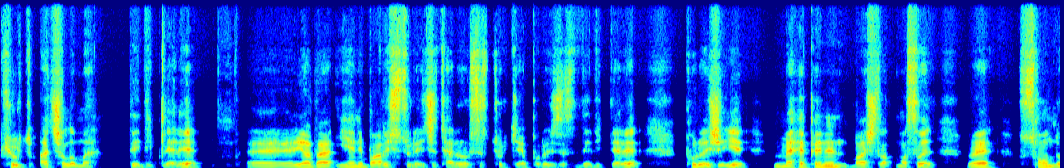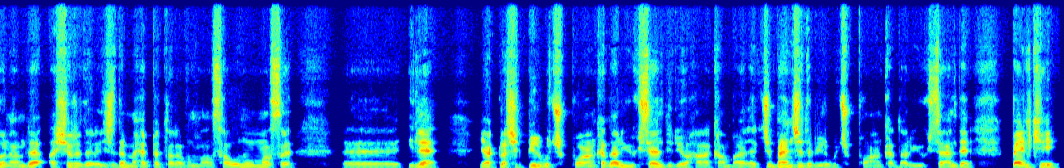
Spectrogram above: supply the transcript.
Kürt açılımı dedikleri e, ya da yeni barış süreci, terörsüz Türkiye projesi dedikleri projeyi MHP'nin başlatması ve son dönemde aşırı derecede MHP tarafından savunulması e, ile yaklaşık bir buçuk puan kadar yükseldi diyor Hakan Bayrakçı. Bence de bir buçuk puan kadar yükseldi. Belki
